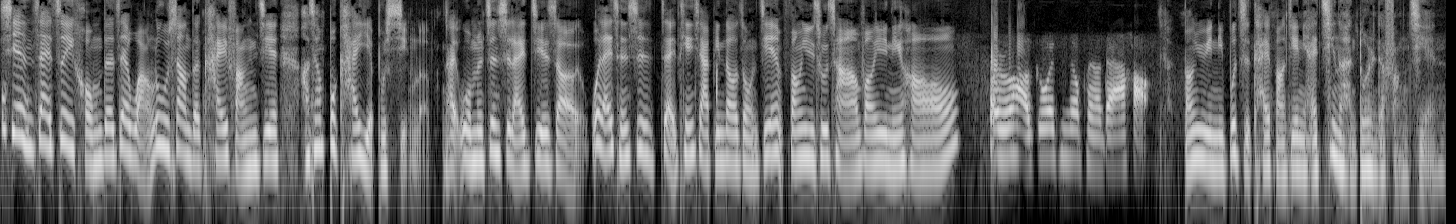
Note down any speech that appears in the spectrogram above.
现在最红的，在网络上的开房间，好像不开也不行了。来，我们正式来介绍未来城市在天下频道总监方玉出场。方玉你好。宛如好，各位听众朋友，大家好。方宇，你不止开房间，你还进了很多人的房间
